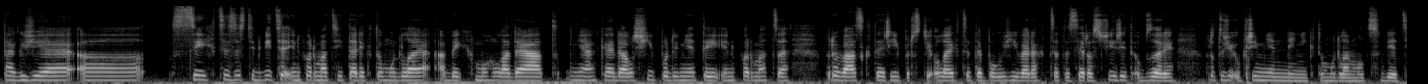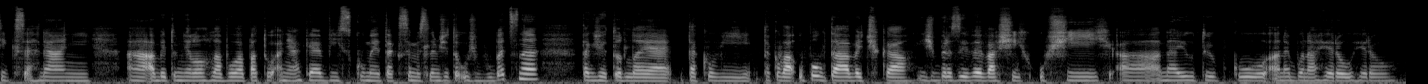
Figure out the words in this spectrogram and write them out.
Takže uh, si chci zjistit více informací tady k tomuhle, abych mohla dát nějaké další podněty, informace pro vás, kteří prostě olej chcete používat a chcete si rozšířit obzory, protože upřímně není k tomuhle moc věcí k sehnání a aby to mělo hlavu a patu a nějaké výzkumy, tak si myslím, že to už vůbec ne, takže tohle je takový, taková upoutávečka již brzy ve vašich uších a na YouTubeku a nebo na Hero Hero.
